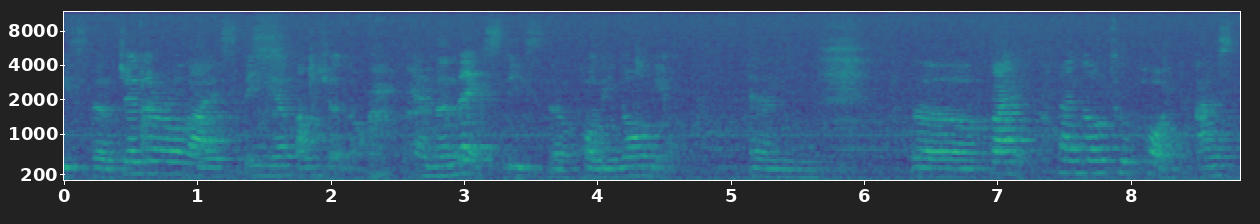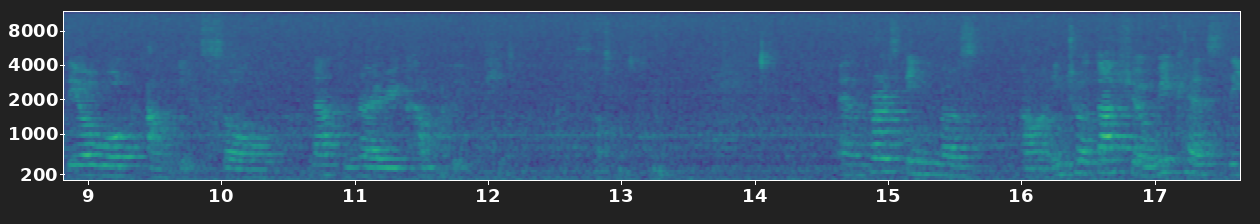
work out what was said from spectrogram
is the generalized linear functional. And the next is the polynomial. And the fi final two points, I still work on it, so not very complicated. And first in the uh, introduction, we can see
